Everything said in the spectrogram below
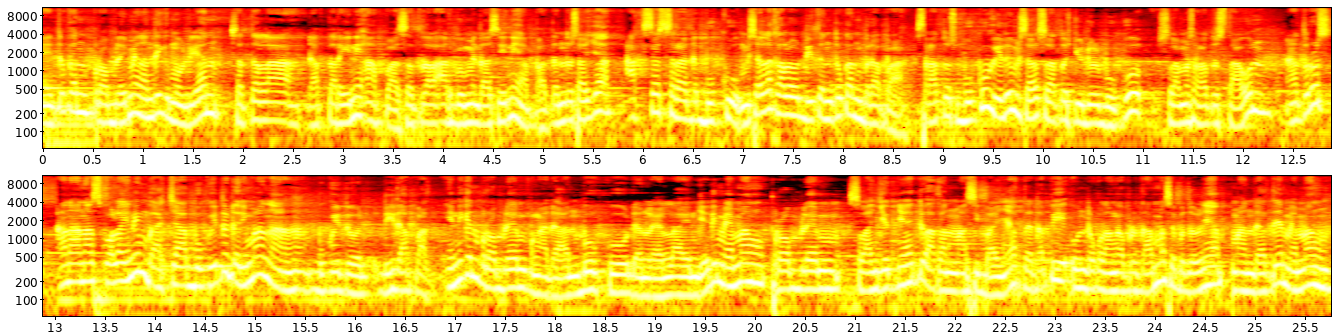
Nah itu kan problemnya nanti kemudian setelah daftar ini apa, setelah argumentasi ini apa. Tentu saja akses terhadap buku. Misalnya kalau ditentukan berapa, 100 buku gitu, misalnya 100 judul buku selama 100 tahun. Nah terus anak-anak sekolah ini baca buku itu dari mana buku itu didapat. Ini kan problem pengadaan buku dan lain-lain. Jadi memang problem selanjutnya itu akan masih banyak. Tetapi untuk langkah pertama sebetulnya mandatnya memang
